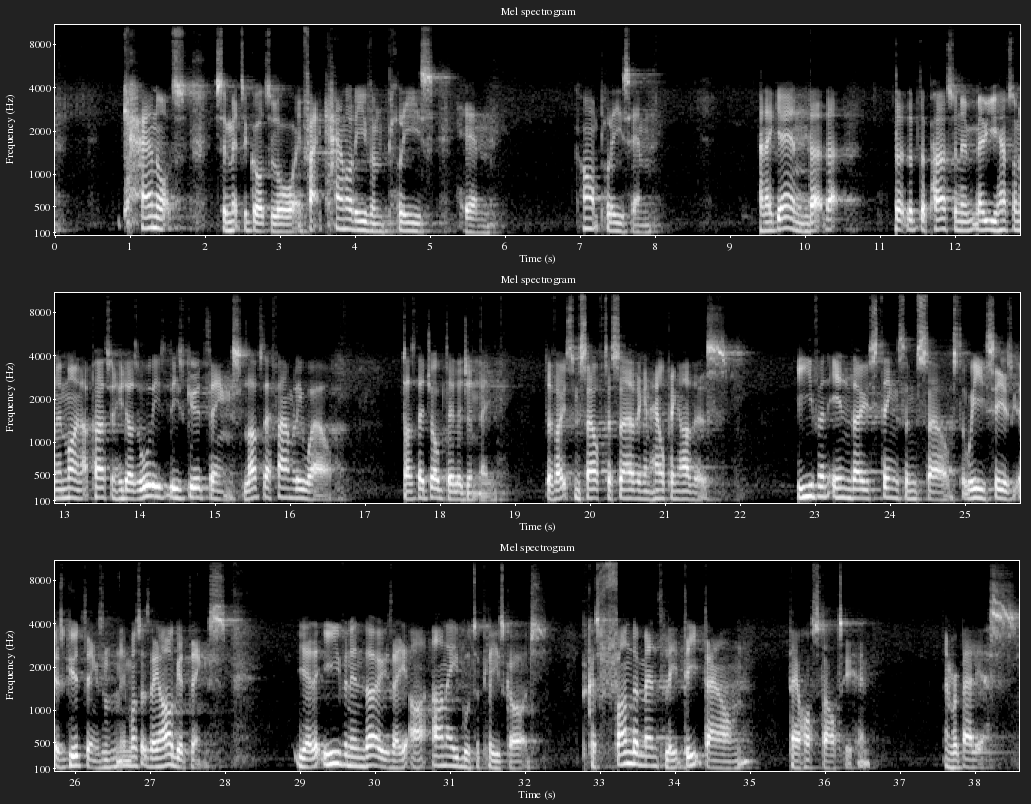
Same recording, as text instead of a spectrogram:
Cannot submit to God's law. In fact, cannot even please Him. Can't please Him. And again, that, that the, the, the person, and maybe you have someone in mind, that person who does all these, these good things, loves their family well, does their job diligently, devotes himself to serving and helping others, even in those things themselves that we see as, as good things, and in one sense they are good things, yeah, that even in those they are unable to please God because fundamentally, deep down, they are hostile to Him and rebellious.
